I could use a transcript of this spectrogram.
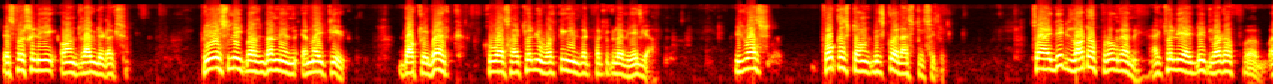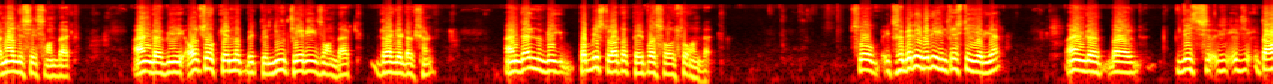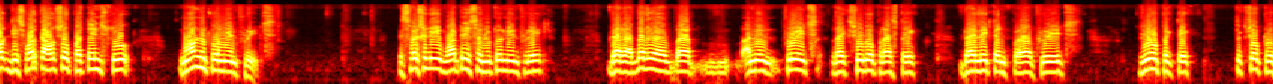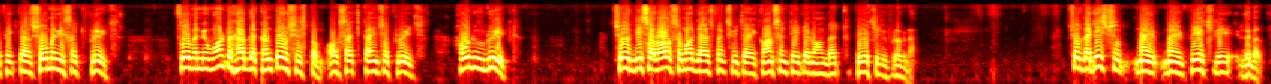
especially on drag reduction. Previously it was done in MIT. Dr. Burke, who was actually working in that particular area, it was focused on viscoelasticity. So I did a lot of programming. Actually, I did a lot of uh, analysis on that. And uh, we also came up with new theories on that, drag reduction. And then we published a lot of papers also on that. So it's a very, very interesting area. And uh, uh, this, it, it this work also pertains to non-Newtonian fluids. Especially what is a Newtonian fluid? There are other, uh, uh I mean, fluids like pseudoplastic, dilatant uh, fluids, rheopectic, thixotropic, there are so many such fluids. So when you want to have the control system of such kinds of fluids, how do you do it? So these are all some of the aspects which I concentrated on that PhD program. So that is my, my PhD level.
